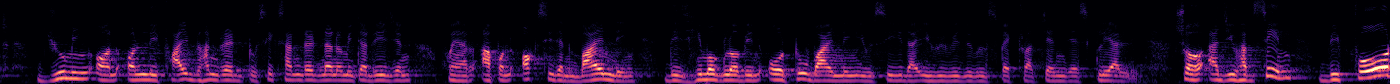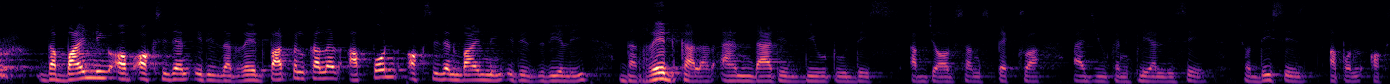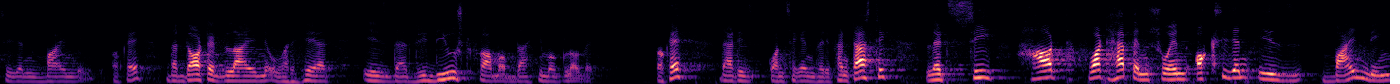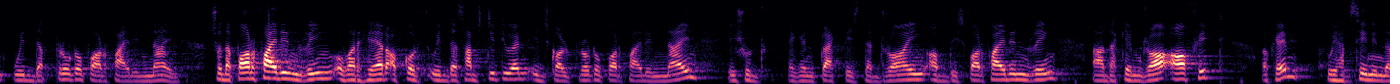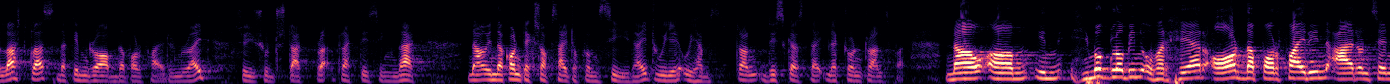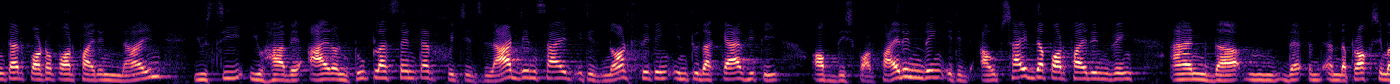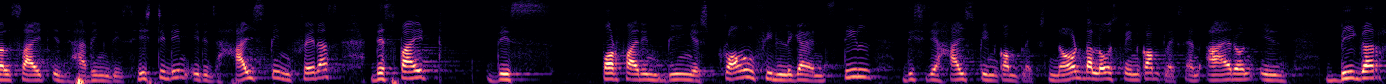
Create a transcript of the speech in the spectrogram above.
zooming on only 500 to 600 nanometer region where upon oxygen binding this hemoglobin O2 binding you see the UV visible spectra changes clearly. So, as you have seen before the binding of oxygen it is the red purple color upon oxygen binding it is really the red color and that is due to this absorption spectra as you can clearly see. So, this is upon oxygen binding ok. The dotted line over here is the reduced form of the hemoglobin ok. That is once again very fantastic. Let us see how, what happens when oxygen is binding with the protoporphyrin 9. So, the porphyrin ring over here of course with the substituent is called protoporphyrin 9. You should again practice the drawing of this porphyrin ring, uh, the chem draw of it okay. We have seen in the last class the chem draw of the porphyrin right. So, you should start pra practicing that. Now in the context of cytochrome C right we, we have discussed the electron transfer. Now um, in hemoglobin over here or the porphyrin iron center protoporphyrin 9 you see you have a iron 2 plus center which is large in size. It is not fitting into the cavity of this porphyrin ring. It is outside the porphyrin ring and the, um, the, and the proximal site is having this histidine. It is high spin ferrous. Despite this porphyrin being a strong field ligand still this is a high spin complex not the low spin complex and iron is bigger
